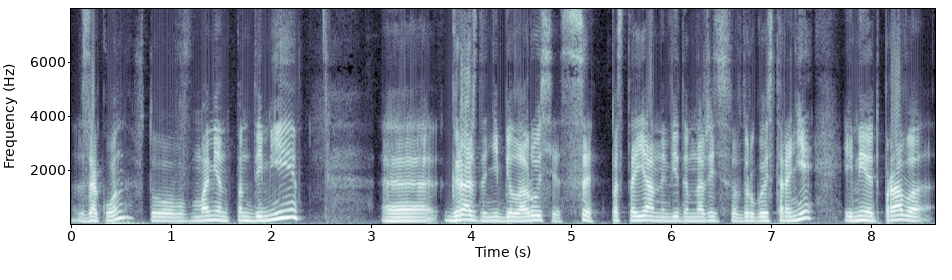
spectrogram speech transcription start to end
закон, что в момент пандемии граждане Беларуси с постоянным видом на жительство в другой стране имеют право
